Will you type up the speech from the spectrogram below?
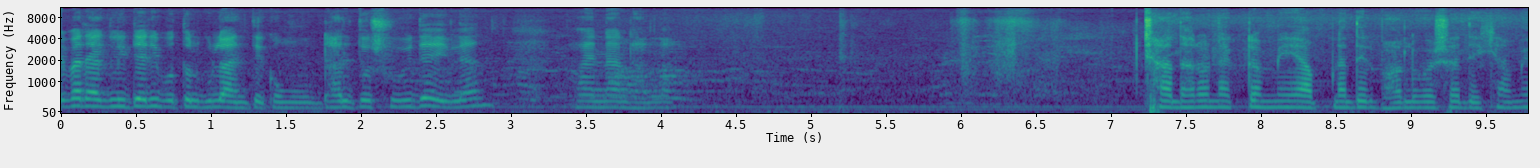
এবার এক লিটারই বোতলগুলো আনতে কমু। ঢাল তো সুবিধা ইলেন। হয় না ঢালা সাধারণ একটা মেয়ে আপনাদের ভালোবাসা দেখে আমি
